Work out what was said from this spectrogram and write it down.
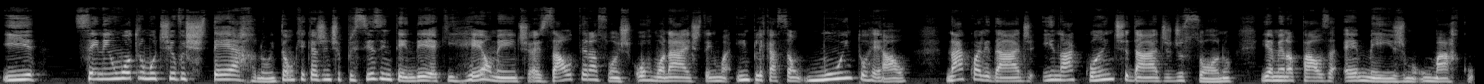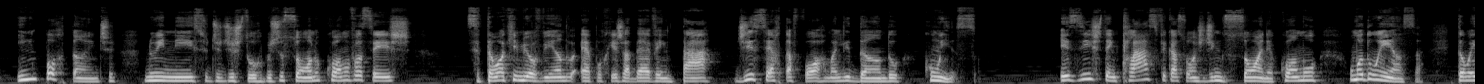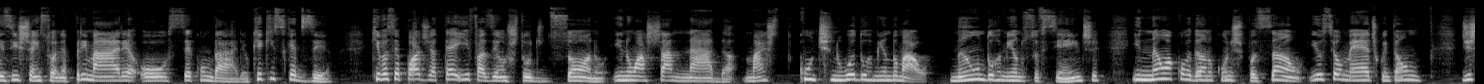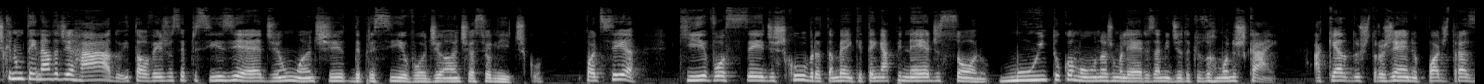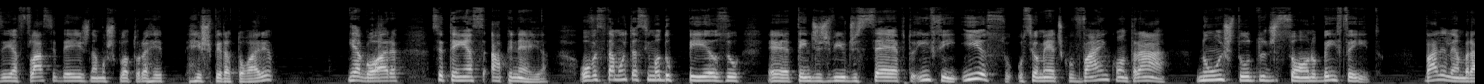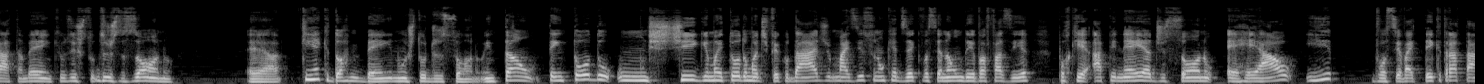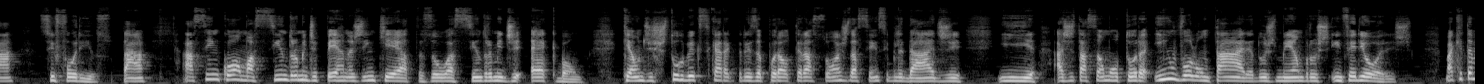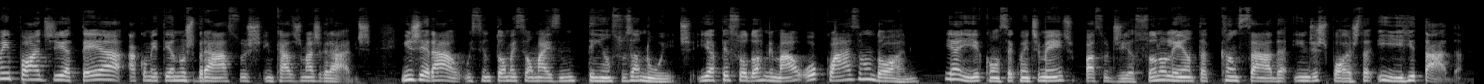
e sem nenhum outro motivo externo. Então, o que, que a gente precisa entender é que realmente as alterações hormonais têm uma implicação muito real na qualidade e na quantidade de sono, e a menopausa é mesmo um marco importante no início de distúrbios de sono. Como vocês, se estão aqui me ouvindo, é porque já devem estar, de certa forma, lidando com isso. Existem classificações de insônia como uma doença. Então, existe a insônia primária ou secundária. O que, que isso quer dizer? Que você pode até ir fazer um estudo de sono e não achar nada, mas continua dormindo mal, não dormindo o suficiente e não acordando com disposição. E o seu médico, então, diz que não tem nada de errado e talvez você precise é de um antidepressivo ou de antiansiolítico. Pode ser que você descubra também que tem apneia de sono, muito comum nas mulheres à medida que os hormônios caem. A queda do estrogênio pode trazer a flacidez na musculatura re respiratória, e agora você tem a apneia. Ou você está muito acima do peso, é, tem desvio de septo, enfim, isso o seu médico vai encontrar num estudo de sono bem feito. Vale lembrar também que os estudos de sono é, quem é que dorme bem num estudo de sono? Então, tem todo um estigma e toda uma dificuldade, mas isso não quer dizer que você não deva fazer, porque a apneia de sono é real e você vai ter que tratar se for isso, tá? Assim como a síndrome de pernas inquietas ou a síndrome de Ekbom, que é um distúrbio que se caracteriza por alterações da sensibilidade e agitação motora involuntária dos membros inferiores mas que também pode até acometer nos braços em casos mais graves. Em geral, os sintomas são mais intensos à noite e a pessoa dorme mal ou quase não dorme. E aí, consequentemente, passa o dia sonolenta, cansada, indisposta e irritada.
